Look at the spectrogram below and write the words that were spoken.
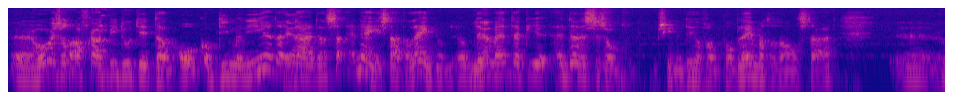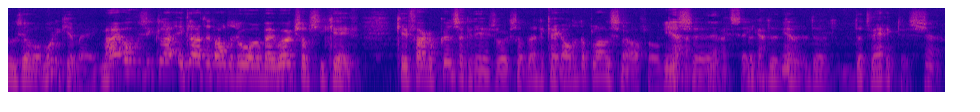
eh, horizon afgaat, wie doet dit dan ook op die manier? Dan, Ja. nou, dan sta, nee, je staat alleen. Op, op dit Ja. moment heb je, en dat is dus ook misschien een deel van het probleem wat er dan ontstaat. Eh hoezo, wat moet ik hiermee? Maar overigens, ik, la- ik laat het altijd horen bij workshops die ik geef. Ik geef vaak op kunstacademische workshops en ik krijg altijd applaus na afloop. Ja, dus, eh, ja, zeker. Dat werkt dus. Ja.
